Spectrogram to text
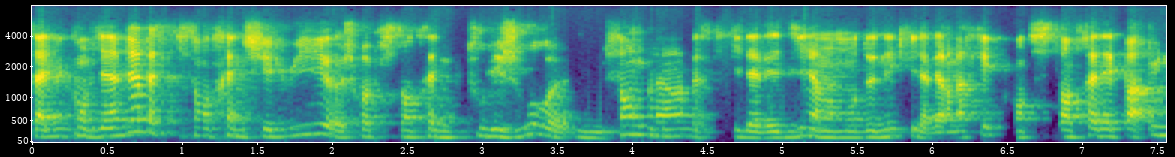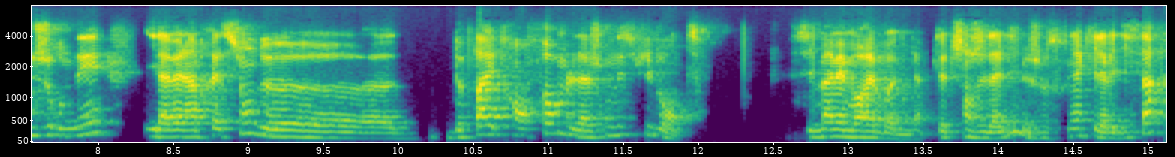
ça lui convient bien parce qu'il s'entraîne chez lui. Je crois qu'il s'entraîne tous les jours, il me semble, hein, parce qu'il avait dit à un moment donné qu'il avait remarqué que quand il s'entraînait pas une journée, il avait l'impression de ne pas être en forme la journée suivante. Si ma mémoire est bonne, il a peut-être changé d'avis, mais je me souviens qu'il avait dit ça.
